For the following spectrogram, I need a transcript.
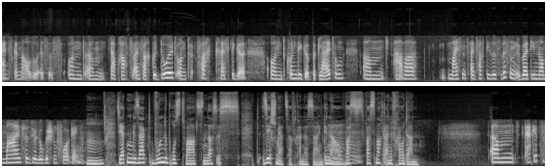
Ganz genau so ist es. Und ähm, da braucht es einfach Geduld und fachkräftige und kundige Begleitung, ähm, aber meistens einfach dieses Wissen über die normalen physiologischen Vorgänge. Mhm. Sie hatten gesagt, wunde Brustwarzen, das ist sehr schmerzhaft, kann das sein. Genau. Mhm. Was, was macht eine Frau genau. dann? Ähm, da gibt es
